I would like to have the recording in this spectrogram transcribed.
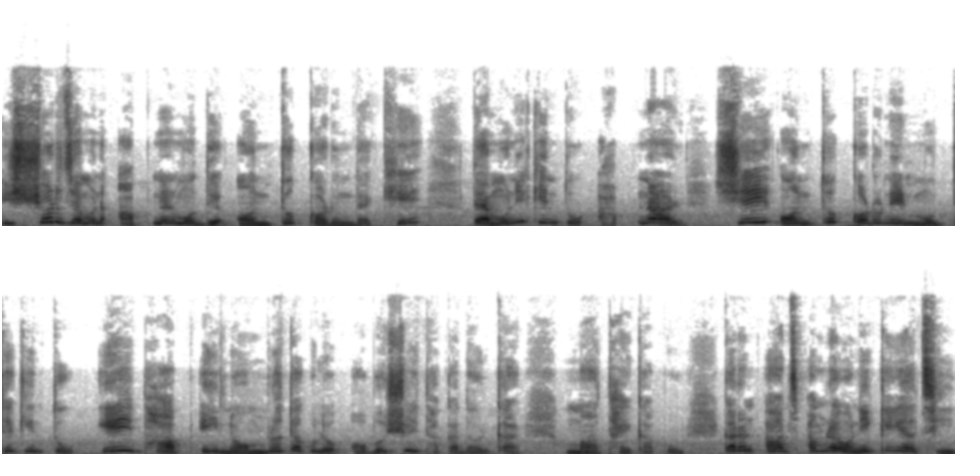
ঈশ্বর যেমন আপনার মধ্যে অন্তঃকরণ দেখে তেমনই কিন্তু আপনার সেই অন্তঃকরণের মধ্যে কিন্তু এই ভাব, এই নম্রতাগুলো অবশ্যই থাকা দরকার মাথায় কাপড়। কারণ আজ আমরা অনেকেই আছি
